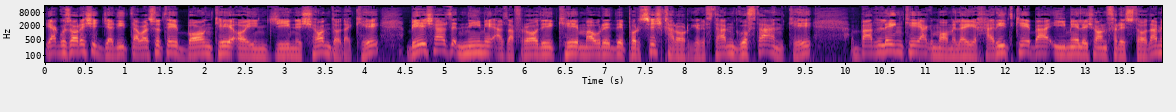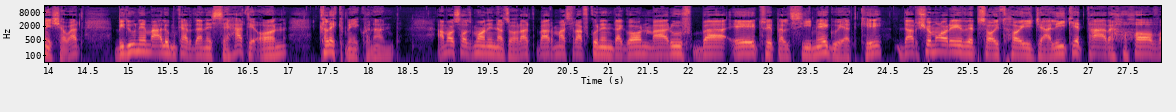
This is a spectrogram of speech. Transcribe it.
یک گزارش جدید توسط بانک آینجی نشان داده که بیش از نیم از افرادی که مورد پرسش قرار گرفتند گفتند که بر لینک یک معامله خرید که به ایمیلشان فرستاده می شود بدون معلوم کردن صحت آن کلیک می کنند. اما سازمان نظارت بر مصرف کنندگان معروف به ACCC می گوید که در شمار وبسایت های جلی که طرحها و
